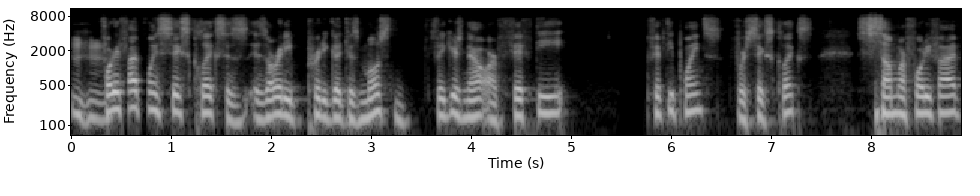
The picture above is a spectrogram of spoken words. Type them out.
Mhm. 45.6 clicks is is already pretty good because most figures now are 50 50 points for six clicks. Some are 45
